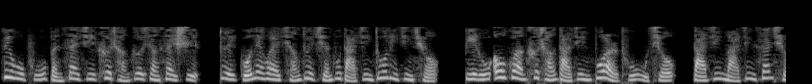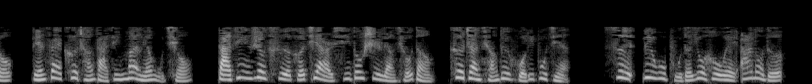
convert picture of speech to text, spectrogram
利物浦本赛季客场各项赛事对国内外强队全部打进多粒进球，比如欧冠客场打进波尔图五球，打进马竞三球；联赛客场打进曼联五球，打进热刺和切尔西都是两球等，客战强队火力不减。四，利物浦的右后卫阿诺德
